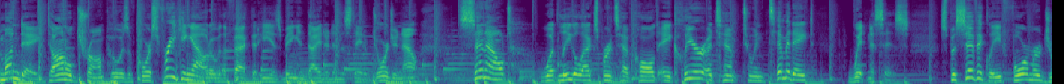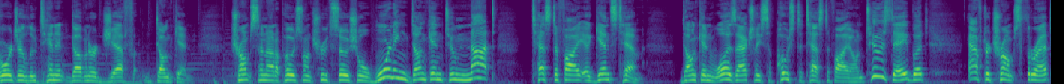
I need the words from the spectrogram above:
Monday, Donald Trump, who is of course freaking out over the fact that he is being indicted in the state of Georgia now, sent out what legal experts have called a clear attempt to intimidate witnesses, specifically former Georgia Lieutenant Governor Jeff Duncan. Trump sent out a post on Truth Social warning Duncan to not testify against him. Duncan was actually supposed to testify on Tuesday, but after Trump's threat,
